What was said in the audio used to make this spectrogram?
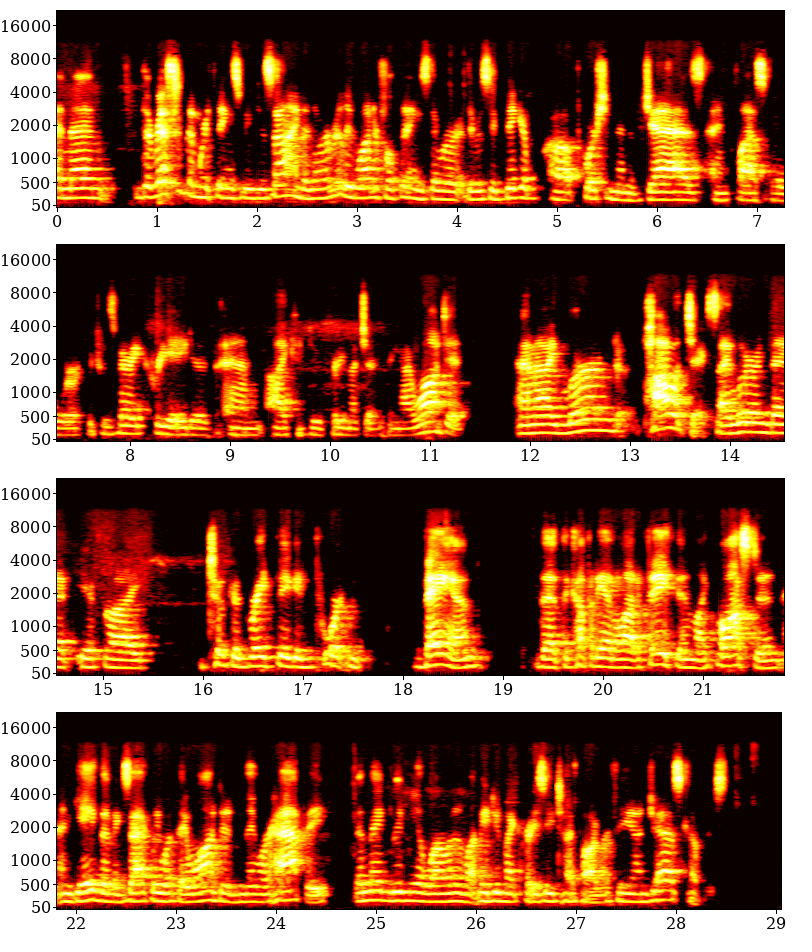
And then the rest of them were things we designed, and they were really wonderful things. There were there was a big uh, apportionment of jazz and classical work, which was very creative, and I could do pretty much anything I wanted. And I learned politics. I learned that if I took a great big important band that the company had a lot of faith in, like Boston, and gave them exactly what they wanted, and they were happy, then they'd leave me alone and let me do my crazy typography on jazz covers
